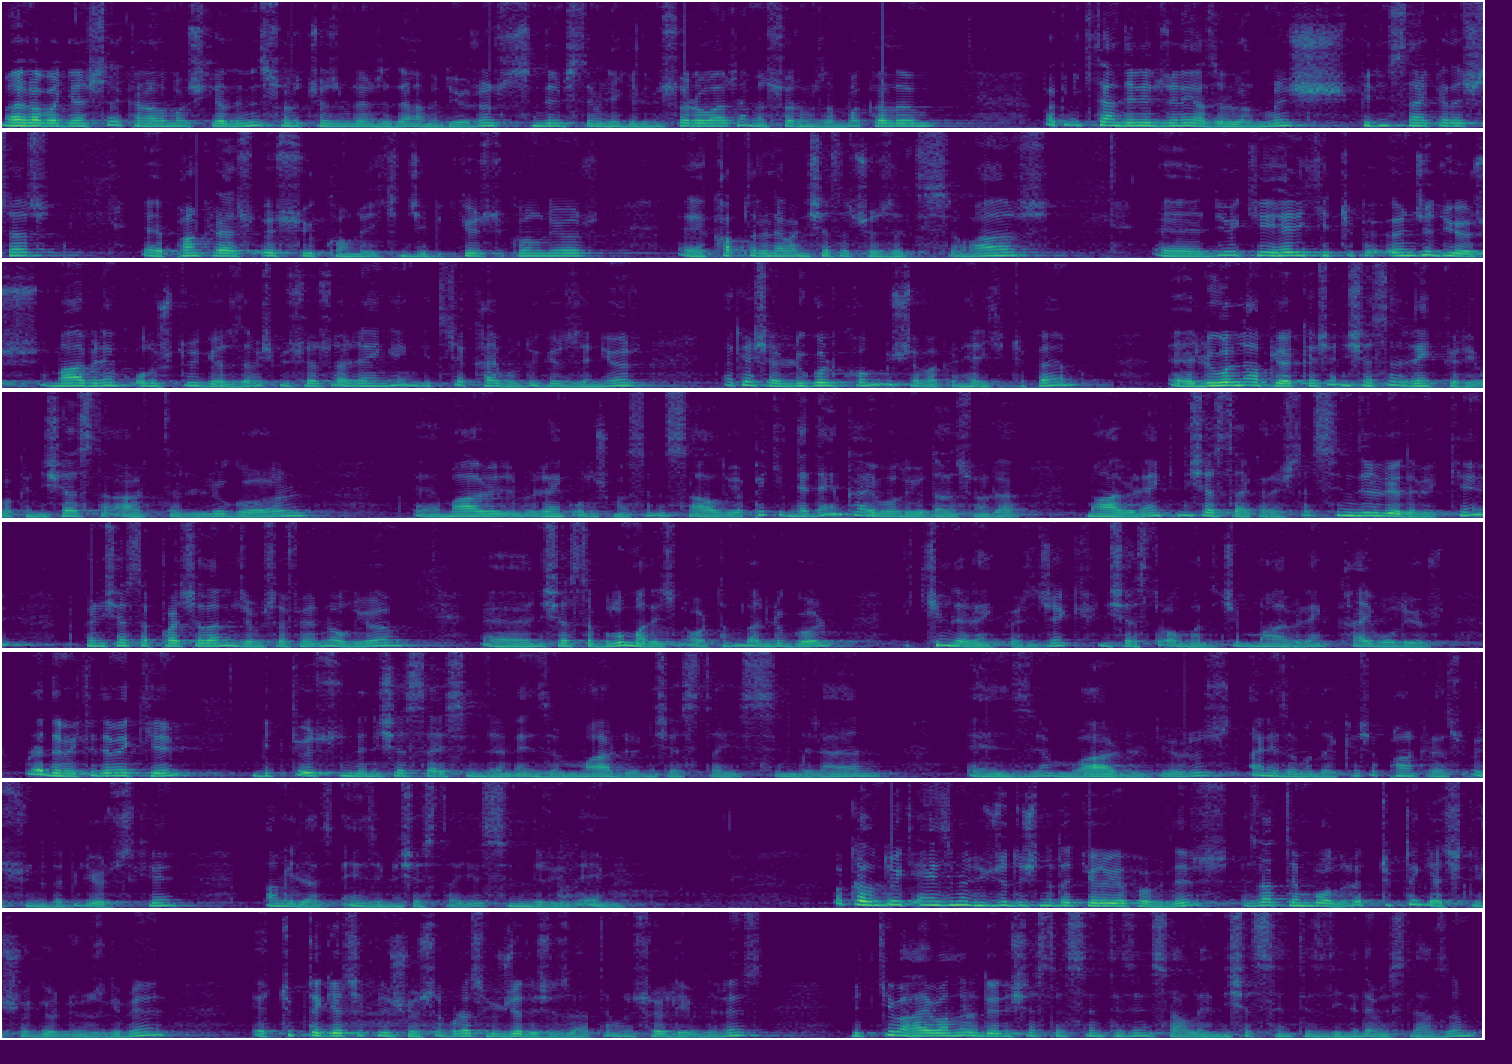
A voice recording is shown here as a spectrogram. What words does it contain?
Merhaba gençler, kanalıma hoş geldiniz. Soru çözümlerimize devam ediyoruz. Sindirim sistemi ile ilgili bir soru var. Hemen sorumuza bakalım. Bakın iki tane deney düzeneği hazırlanmış. Birincisi arkadaşlar e, pankreas öz suyu konuluyor. İkinci öz suyu konuluyor. E, kaplara ne var? Nişasta çözeltisi var. E, diyor ki her iki tüpe önce diyor mavi renk oluştuğu gözlemiş. Bir süre sonra rengin gittikçe kaybolduğu gözleniyor. Arkadaşlar Lugol konmuş ya bakın her iki tüpe. E, Lugol ne yapıyor arkadaşlar? Nişasta renk görüyor. Bakın nişasta artı Lugol e, mavi renk oluşmasını sağlıyor. Peki neden kayboluyor daha sonra mavi renk? Nişasta arkadaşlar sindiriliyor demek ki. Bakın nişasta parçalanınca bu sefer ne oluyor? E, nişasta bulunmadığı için ortamda Lugol kimle renk verecek? Nişasta olmadığı için mavi renk kayboluyor. Bu ne demek ki? Demek ki bitki özünde nişastayı sindiren enzim vardır. Nişastayı sindiren enzim vardır diyoruz. Aynı zamanda arkadaşlar pankreas özünde de biliyoruz ki amilaz enzim nişastayı sindiriyor değil mi? Bakalım diyor ki enzimin hücre dışında da görev yapabilir. E zaten bu olarak tüpte gerçekleşiyor gördüğünüz gibi. E, tüpte gerçekleşiyorsa burası hücre dışı zaten bunu söyleyebiliriz. Bitki ve hayvanlara diyor nişasta sentezini sağlayan, nişasta sentezi değil ne demesi lazım?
